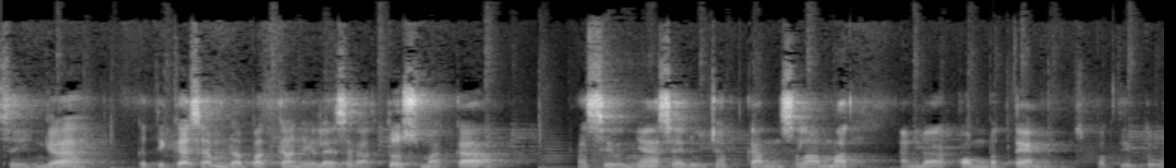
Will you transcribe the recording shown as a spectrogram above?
sehingga ketika saya mendapatkan nilai 100 maka hasilnya saya ucapkan selamat Anda kompeten seperti itu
